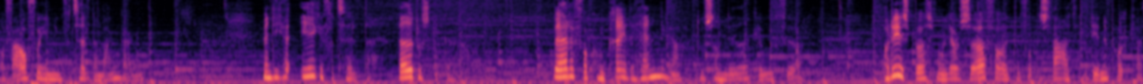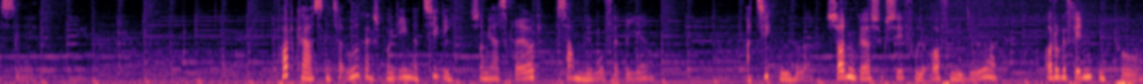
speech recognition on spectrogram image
og fagforening fortalt dig mange gange. Men de har ikke fortalt dig, hvad du skal gøre. Hvad er det for konkrete handlinger, du som leder kan udføre? Og det er et spørgsmål, jeg vil sørge for, at du får besvaret i denne podcastserie. Podcasten tager udgangspunkt i en artikel, som jeg har skrevet sammen med Wofarian. Artiklen hedder Sådan gør succesfulde offentlige ledere, og du kan finde den på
